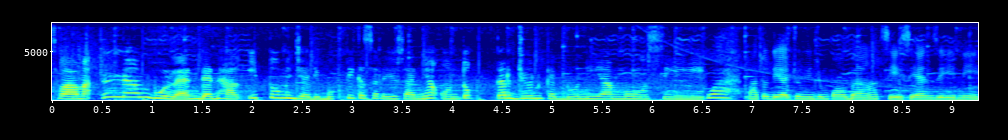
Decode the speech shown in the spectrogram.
selama enam bulan dan hal itu menjadi bukti keseriusannya untuk terjun ke dunia musik. Wah, patut diacungi jempol banget sih si Enzi ini.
